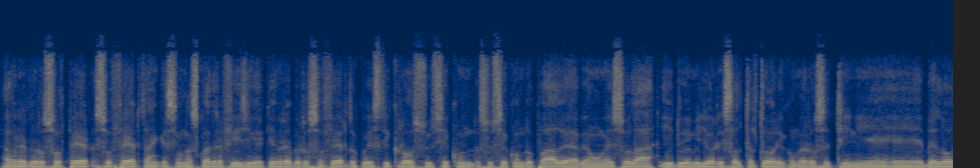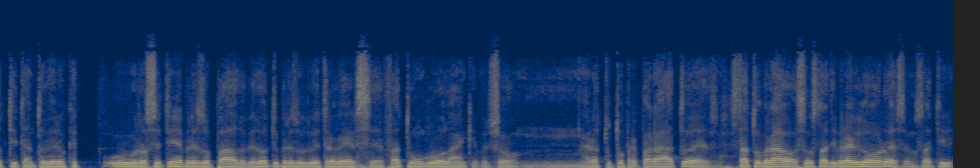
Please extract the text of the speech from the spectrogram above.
avrebbero sofferto, anche se una squadra fisica che avrebbero sofferto questi cross sul secondo, sul secondo palo e abbiamo messo là i due migliori saltatori come Rossettini e Bellotti, tanto vero che Uh, Rossettini ha preso palo, Velotti ha preso due traverse, ha fatto un gol anche, perciò mh, mm, era tutto preparato, è stato bravo, sono stati bravi loro e sono stati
